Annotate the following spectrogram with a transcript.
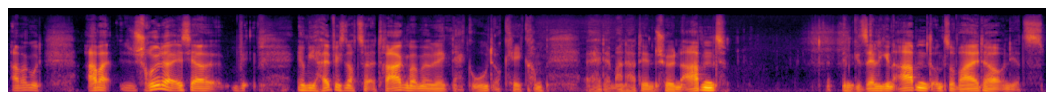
aber gut. Aber Schröder ist ja irgendwie halbwegs noch zu ertragen, weil man denkt, na gut, okay, komm, äh, der Mann hatte einen schönen Abend, einen geselligen Abend und so weiter. Und jetzt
